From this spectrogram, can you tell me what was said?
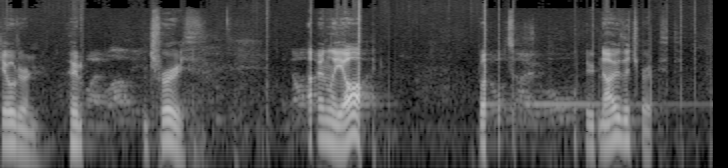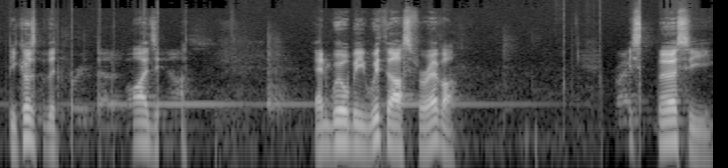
children, whom I love in truth. Not only I, but also all who know the truth, because of the truth that abides in us and will be with us forever. Grace, mercy,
